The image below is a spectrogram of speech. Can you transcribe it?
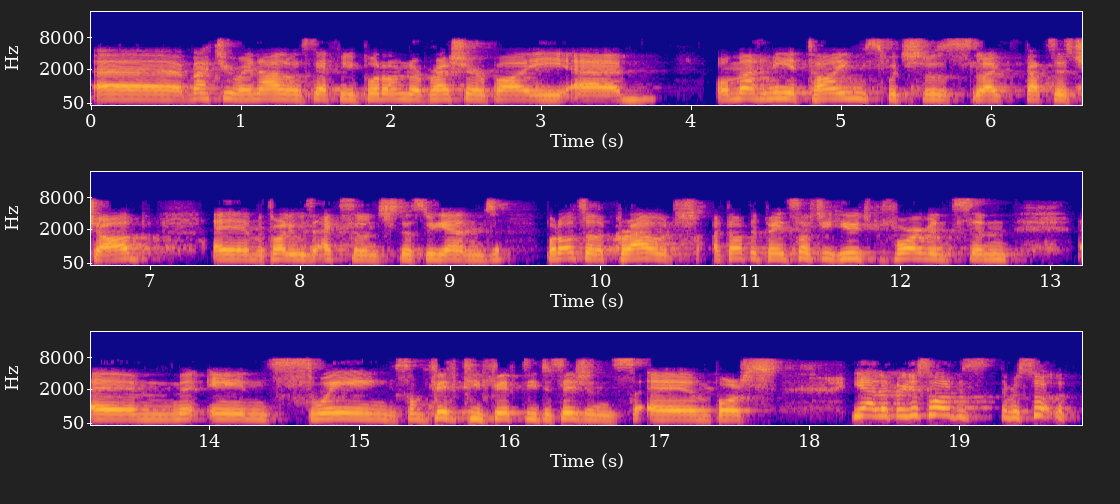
uh, Mathieu Raynal was definitely put under pressure by um, O'Mahony at times, which was like that's his job. Um, I thought he was excellent this weekend, but also the crowd. I thought they played such a huge performance and um, in swaying some 50-50 decisions. Um, but yeah, look, I just thought it was there was so. Look,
